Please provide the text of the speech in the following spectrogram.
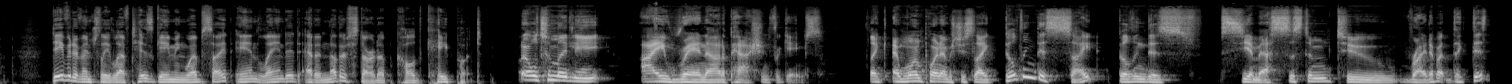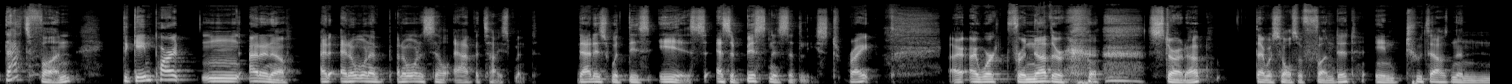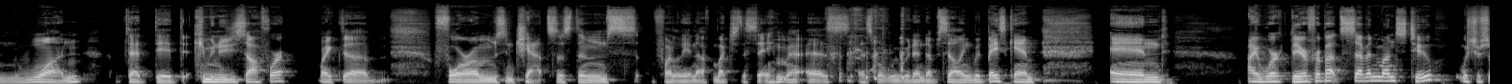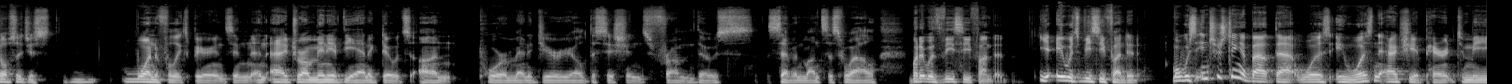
David eventually left his gaming website and landed at another startup called Kaput. Ultimately, I ran out of passion for games. Like at one point, I was just like building this site, building this CMS system to write about. Like this, that's fun. The game part, mm, I don't know. I, I don't want to. I don't want to sell advertisement. That is what this is, as a business at least, right? I, I worked for another startup that was also funded in 2001 that did community software like the forums and chat systems. Funnily enough much the same as as what we would end up selling with basecamp. And i worked there for about seven months too which was also just wonderful experience. And, and i draw many of the anecdotes on poor managerial decisions from those seven months as well But it was VC funded. yeah, it was VC funded. What was interesting about that was it wasn't actually apparent to me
